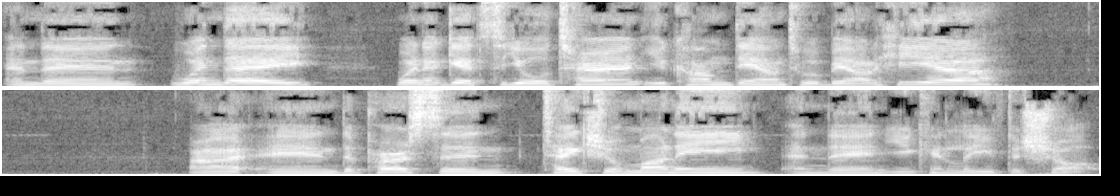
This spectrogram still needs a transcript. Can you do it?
and then when they when it gets to your turn you come down to about here alright and the person takes your money and then you can leave the shop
